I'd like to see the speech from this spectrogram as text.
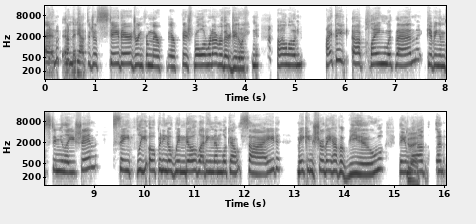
And and they have to just stay there, drink from their their fish bowl or whatever they're doing. Um, I think uh, playing with them, giving them stimulation, safely opening a window, letting them look outside, making sure they have a view. They Good. love to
